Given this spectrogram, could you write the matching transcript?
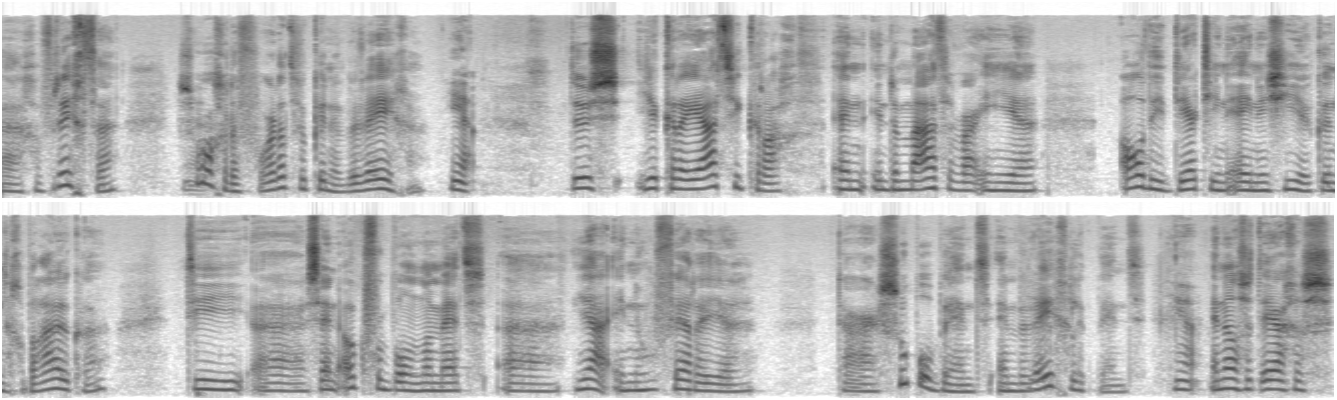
uh, gewrichten zorgen ja. ervoor dat we kunnen bewegen. Ja. Dus je creatiekracht en in de mate waarin je al die dertien energieën kunt gebruiken, die uh, zijn ook verbonden met uh, ja, in hoeverre je daar soepel bent en bewegelijk bent. Ja. En als het ergens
